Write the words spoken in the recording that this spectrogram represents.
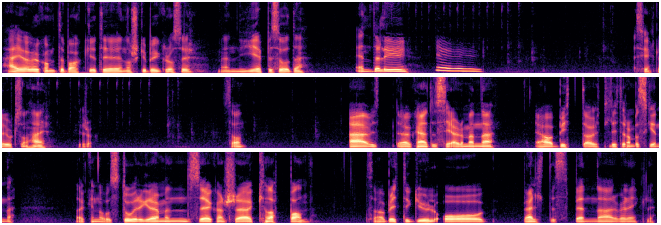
Hei og velkommen tilbake til Norske Byggeklosser med en ny episode. Endelig! Yay! Jeg skal egentlig ha gjort sånn her. Sånn. Eh, jeg kan ikke se det, men eh, jeg har bytta ut litt på skinnet. Det er ikke noe store greier, men du ser kanskje knappene som har blitt til gul, og beltespennet er det vel egentlig.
